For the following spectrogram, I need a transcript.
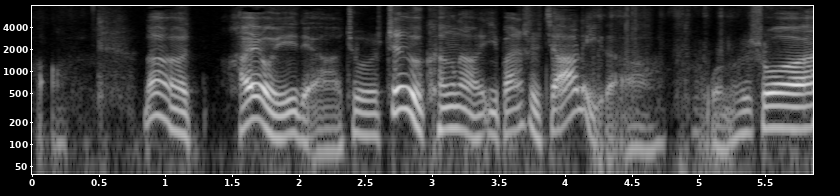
好，那。还有一点啊，就是这个坑呢，一般是家里的啊。我们说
